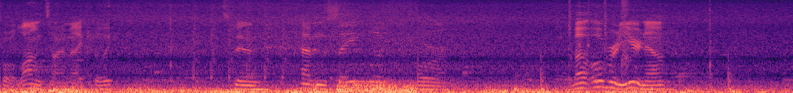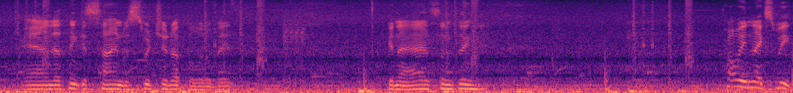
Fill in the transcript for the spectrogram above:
for a long time actually. It's been having the same look for about over a year now. And I think it's time to switch it up a little bit. Gonna add something probably next week.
